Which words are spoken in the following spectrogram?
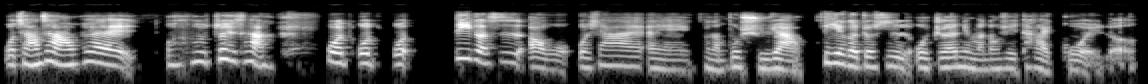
我常常会，我最常，我我我。第一个是哦，我我现在诶可能不需要。第二个就是我觉得你们东西太贵了。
